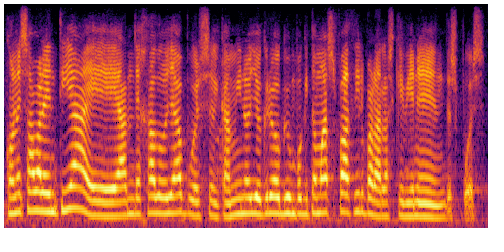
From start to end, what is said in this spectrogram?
con esa valentía eh, han dejado ya pues el camino yo creo que un poquito más fácil para las que vienen después.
